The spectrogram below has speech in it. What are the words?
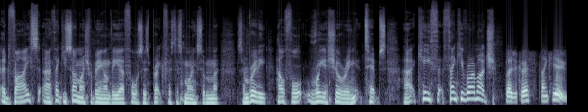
advice. Uh, thank you so much for being on the uh, Forces Breakfast this morning. Some uh, some really helpful, reassuring tips. Uh, Keith, thank you very much. Pleasure, Chris. Thank you.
